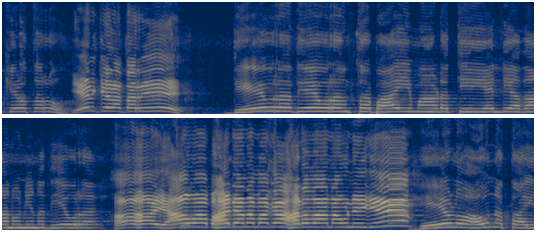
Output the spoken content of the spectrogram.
ಏನು ಕೇಳ್ತಾರು ಏನ್ ಕೇಳತ್ತಾರಿ? ದೇವ್ರ ಅಂತ ಬಾಯಿ ಮಾಡತಿ ಎಲ್ಲಿ ಅದಾನು ನಿನ್ನ ದೇವ್ರ? ಹಾ ಹಾ ಯಾವ ಬಾಡ್ಯನ ಮಗ ಹಡದಾನ ಅವನಿಗೆ? ಹೇಳು ಅವನ ತಾಯಿ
